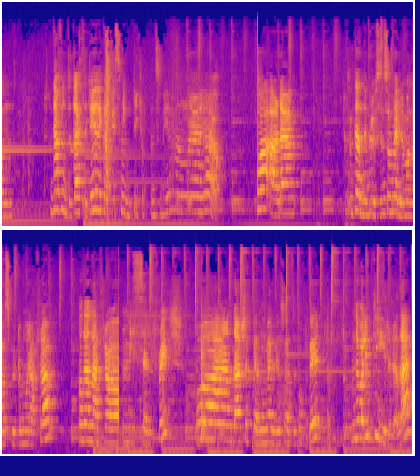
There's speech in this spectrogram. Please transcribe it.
um, det har funnet ut av ettertid. Ikke at vi sminker kroppen så mye, men uh, ja, ja. Så er det denne blusen som veldig mange har spurt om hvor er fra. Og den er fra Miss Selfridge. Og uh, der kjøpte jeg noen veldig søte topper. Men det var litt dyrere der.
